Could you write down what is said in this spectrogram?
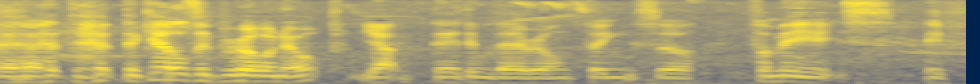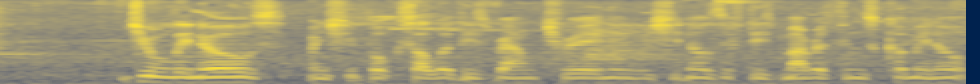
uh, the, the girls are grown up. Yeah. they do their own thing. So for me, it's if Julie knows when she books holidays round training, when she knows if there's marathons coming up.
